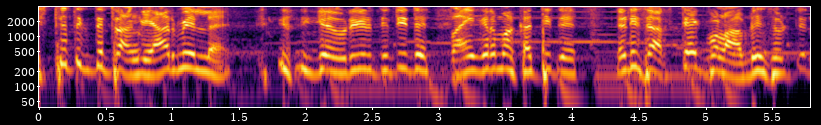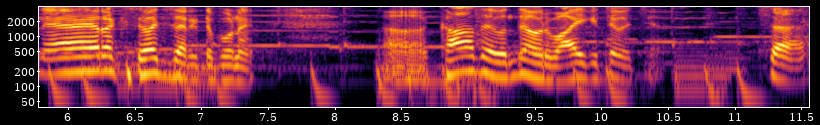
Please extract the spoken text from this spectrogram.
இஷ்டத்துக்கு திட்டுறான். அங்கே யாருமே இல்லை. இங்கே இப்படி திட்டிட்டு பயங்கரமாக கத்திட்டு ரெடி சார் டேக் போகலாம் அப்படின்னு சொல்லிட்டு நேராக சிவாஜி சார் கிட்ட போனேன். காதை வந்து அவர் வாய்கிட்ட வச்சேன் சார்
